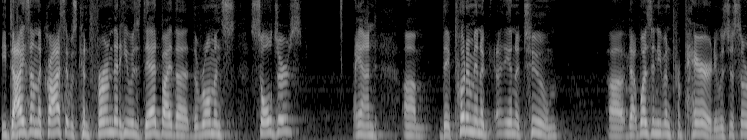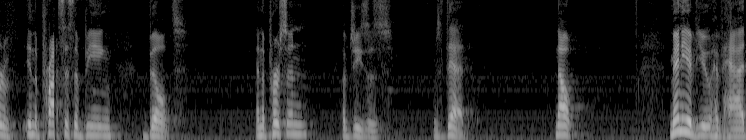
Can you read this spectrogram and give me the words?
He dies on the cross. It was confirmed that he was dead by the, the Roman soldiers. And um, they put him in a, in a tomb uh, that wasn't even prepared. It was just sort of in the process of being built. And the person of Jesus was dead. Now, many of you have had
